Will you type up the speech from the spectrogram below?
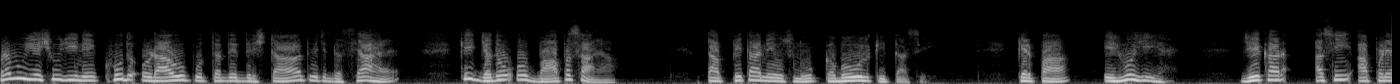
ਪ੍ਰਭੂ ਯੀਸ਼ੂ ਜੀ ਨੇ ਖੁਦ ਉਡਾਊ ਪੁੱਤਰ ਦੇ ਦ੍ਰਿਸ਼ਟਾਂਤ ਵਿੱਚ ਦੱਸਿਆ ਹੈ ਕਿ ਜਦੋਂ ਉਹ ਵਾਪਸ ਆਇਆ, ਤਾਂ ਪਿਤਾ ਨੇ ਉਸ ਨੂੰ ਕਬੂਲ ਕੀਤਾ ਸੀ। ਕਿਰਪਾ ਇਹੋ ਹੀ ਹੈ, ਜੇਕਰ ਅਸੀਂ ਆਪਣੇ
